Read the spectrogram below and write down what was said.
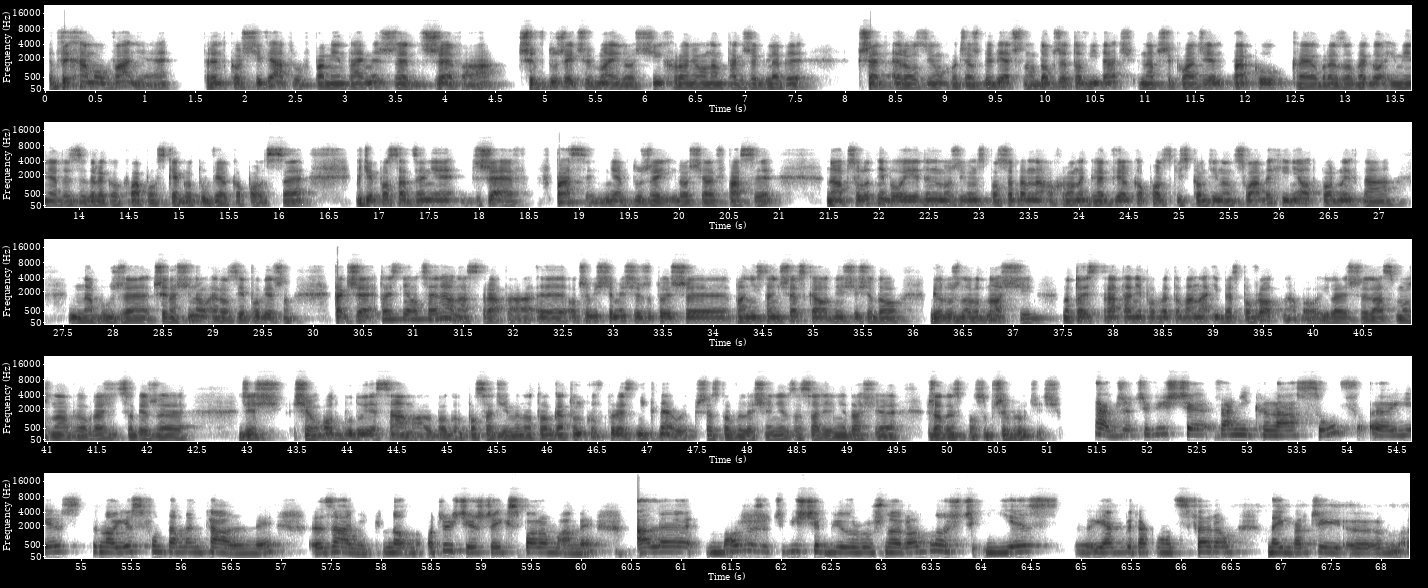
wyhamowanie prędkości wiatrów. Pamiętajmy, że drzewa, czy w dużej, czy w małej ilości, chronią nam także gleby przed erozją chociażby wieczną. Dobrze to widać na przykładzie Parku Krajobrazowego imienia Dezydrego Kłapowskiego tu w Wielkopolsce, gdzie posadzenie drzew w pasy, nie w dużej ilości, ale w pasy, no absolutnie było jedynym możliwym sposobem na ochronę gleb Wielkopolski, skądinąd słabych i nieodpornych na na burzę czy na silną erozję powietrzną. Także to jest nieoceniona strata. Y, oczywiście myślę, że tu jeszcze pani Staniszewska odniesie się do bioróżnorodności. No to jest strata niepowetowana i bezpowrotna, bo ile jeszcze raz można wyobrazić sobie, że gdzieś się odbuduje sam albo go posadzimy, no to gatunków, które zniknęły przez to wylesienie w zasadzie nie da się w żaden sposób przywrócić. Tak, rzeczywiście zanik lasów e, jest, no, jest fundamentalny zanik. No, oczywiście jeszcze ich sporo mamy, ale może rzeczywiście bioróżnorodność jest jakby taką sferą najbardziej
